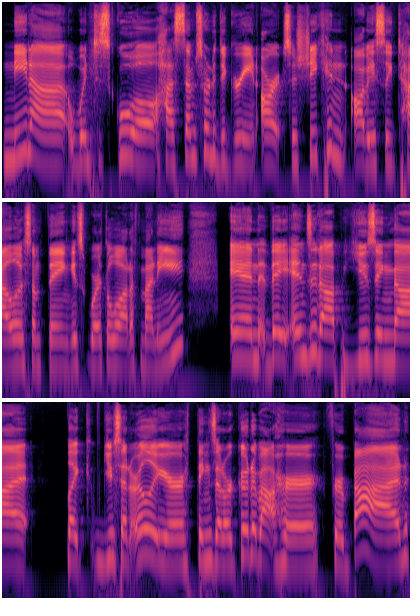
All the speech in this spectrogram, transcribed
Nina went to school, has some sort of degree in art, so she can obviously tell if something is worth a lot of money. And they ended up using that, like you said earlier, things that are good about her for bad.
